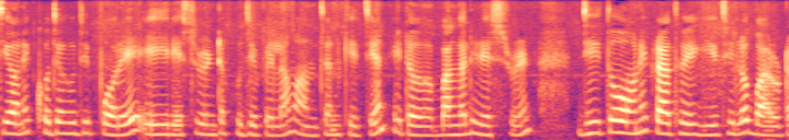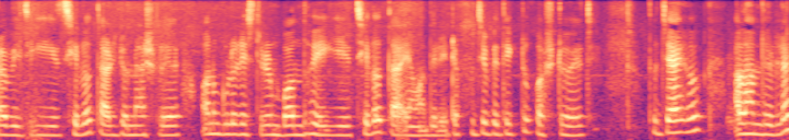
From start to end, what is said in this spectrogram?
যে অনেক খোঁজাখুঁজির পরে এই রেস্টুরেন্টটা খুঁজে পেলাম, আনচান কিচেন। এটা বাঙালি রেস্টুরেন্ট। যেহেতু অনেক রাত হয়ে গিয়েছিল, বারোটা বেজে গিয়েছিল, তার জন্য আসলে অনেকগুলো রেস্টুরেন্ট বন্ধ হয়ে গিয়েছিল, তাই আমাদের এটা খুঁজে পেতে একটু কষ্ট হয়েছে। তো যাই হোক, আলহামদুলিল্লাহ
